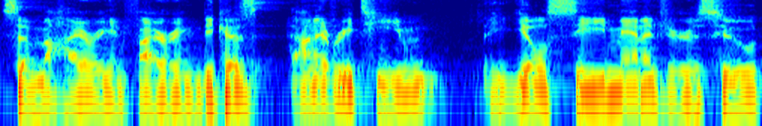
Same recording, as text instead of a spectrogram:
some hiring and firing because on every team, you'll see managers who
